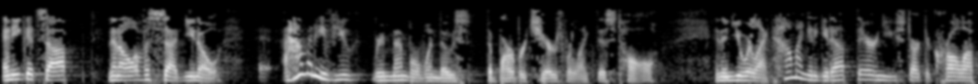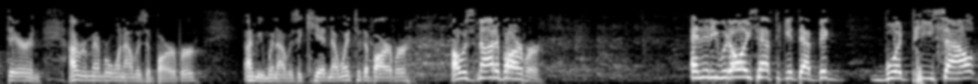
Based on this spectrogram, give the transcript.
and he gets up. Then all of a sudden, you know, how many of you remember when those the barber chairs were like this tall? And then you were like, how am I going to get up there? And you start to crawl up there. And I remember when I was a barber, I mean, when I was a kid and I went to the barber, I was not a barber. And then he would always have to get that big wood piece out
